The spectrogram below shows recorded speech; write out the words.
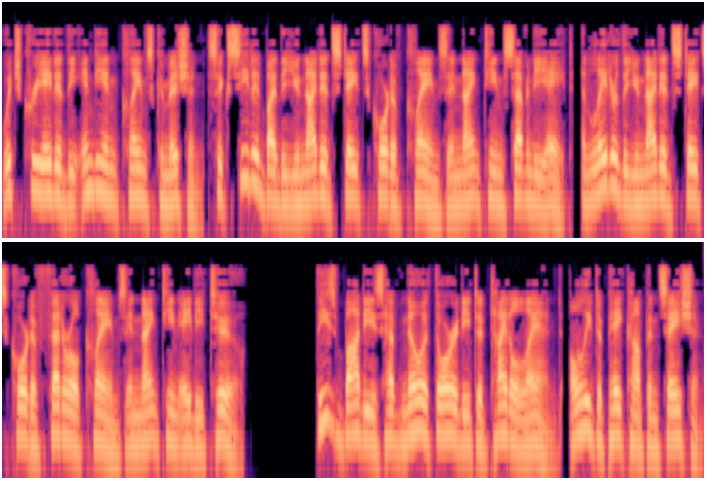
which created the Indian Claims Commission, succeeded by the United States Court of Claims in 1978, and later the United States Court of Federal Claims in 1982. These bodies have no authority to title land, only to pay compensation.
